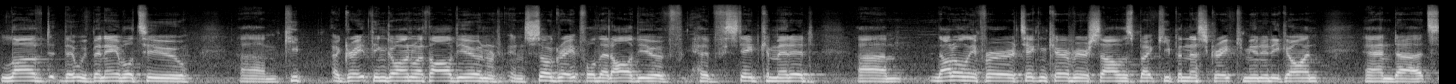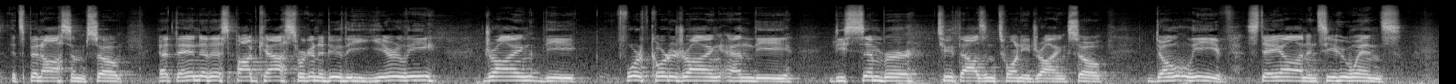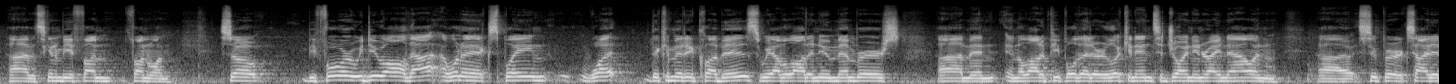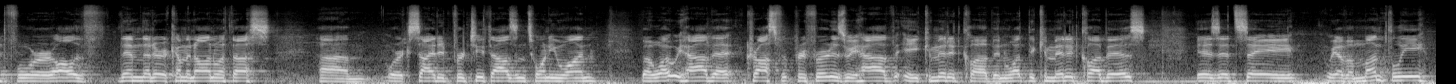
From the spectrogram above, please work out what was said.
loved that we've been able to um, keep a great thing going with all of you, and, and so grateful that all of you have, have stayed committed, um, not only for taking care of yourselves, but keeping this great community going. And uh, it's, it's been awesome. So, at the end of this podcast, we're going to do the yearly drawing, the fourth quarter drawing, and the December 2020 drawing. So, don't leave. Stay on and see who wins. Um, it's going to be a fun, fun one. So, before we do all that, I want to explain what the Committed Club is. We have a lot of new members um, and, and a lot of people that are looking into joining right now, and uh, super excited for all of them that are coming on with us. Um, we're excited for 2021. But what we have at CrossFit Preferred is we have a committed club, and what the committed club is, is it's a we have a monthly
